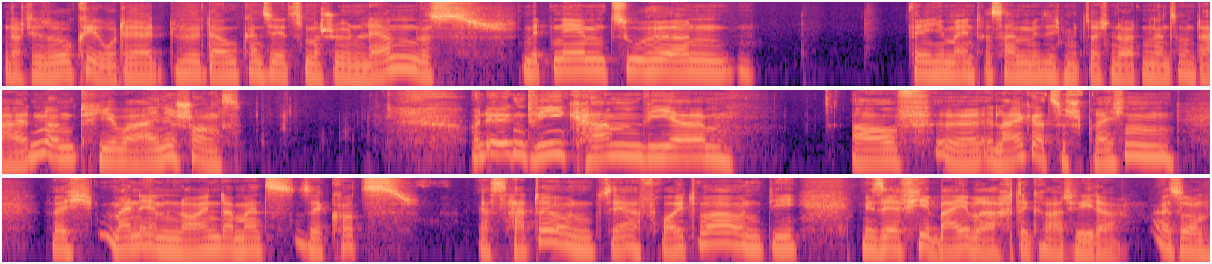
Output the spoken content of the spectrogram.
dachte so, okay, gut, da kannst du jetzt mal schön lernen, was mitnehmen, zuhören. Finde ich immer interessant, sich mit solchen Leuten dann zu unterhalten. Und hier war eine Chance. Und irgendwie kamen wir auf äh, Leica zu sprechen, weil ich meine M9 damals sehr kurz erst hatte und sehr erfreut war und die mir sehr viel beibrachte gerade wieder. Also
